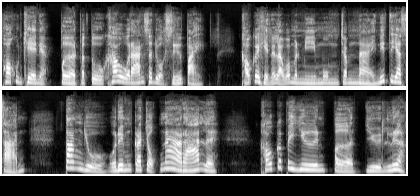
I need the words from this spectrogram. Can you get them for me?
พอคุณเคเนี่ยเปิดประตูเข้าร้านสะดวกซื้อไป เขาก็เห็นแล้วแหละว่ามันมีมุมจำหน่ายนิตยสาร ตั้งอยู่ริมกระจกหน้าร้านเลย เขาก็ไปยืนเปิดยืนเลือก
